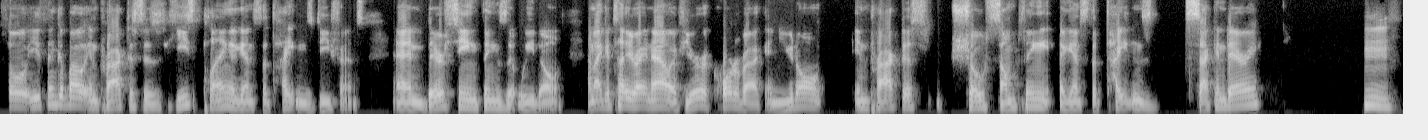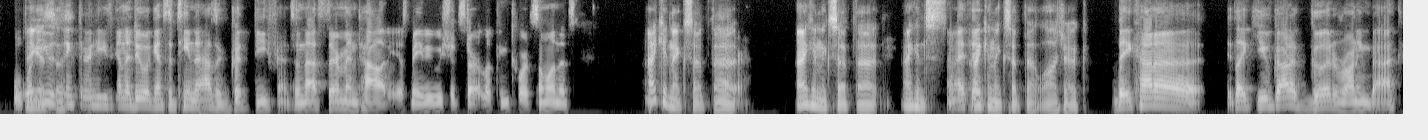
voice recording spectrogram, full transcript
So you think about in practices, he's playing against the Titans defense and they're seeing things that we don't. And I can tell you right now, if you're a quarterback and you don't in practice show something against the Titans secondary, Hmm. what do you think that he's going to do against a team that has a good defense? And that's their mentality is maybe we should start looking towards someone that's I can accept that. better. I can accept that. I can. And I I can accept that logic. they kind of like you've got a good running back.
